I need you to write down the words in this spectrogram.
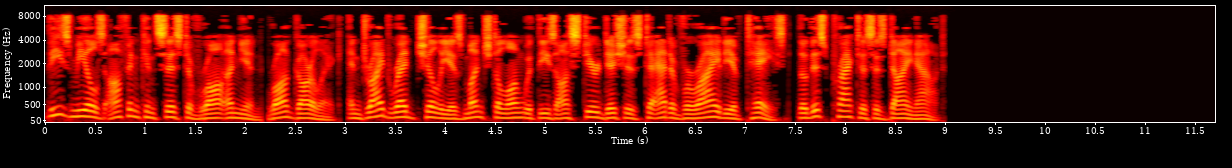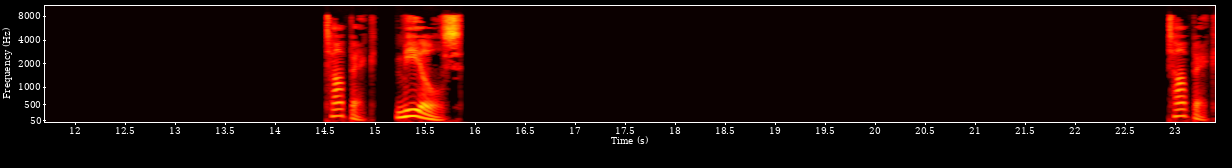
These meals often consist of raw onion, raw garlic, and dried red chili as munched along with these austere dishes to add a variety of taste, though this practice is dying out. Meals Topic:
